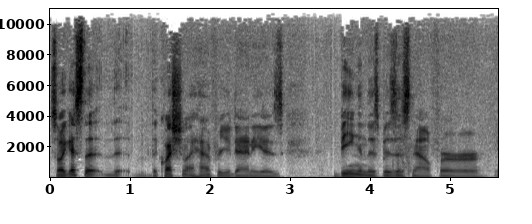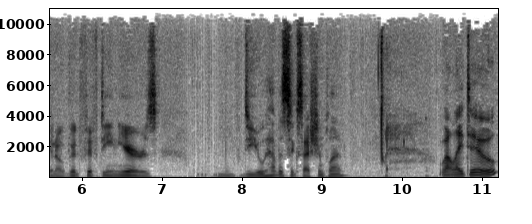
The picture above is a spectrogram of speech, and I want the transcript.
So I guess the, the the question I have for you, Danny, is being in this business now for you know a good fifteen years. Do you have a succession plan? Well, I do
